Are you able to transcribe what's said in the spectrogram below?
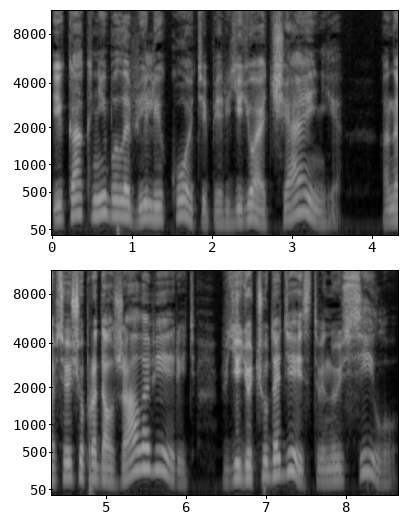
И как ни было велико теперь ее отчаяние, она все еще продолжала верить в ее чудодейственную силу.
